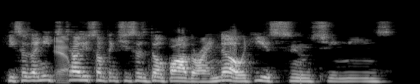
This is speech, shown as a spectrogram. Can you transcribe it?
he says, "I need to Yeah. tell you something." She says, "Don't bother, I know." And he assumes she means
